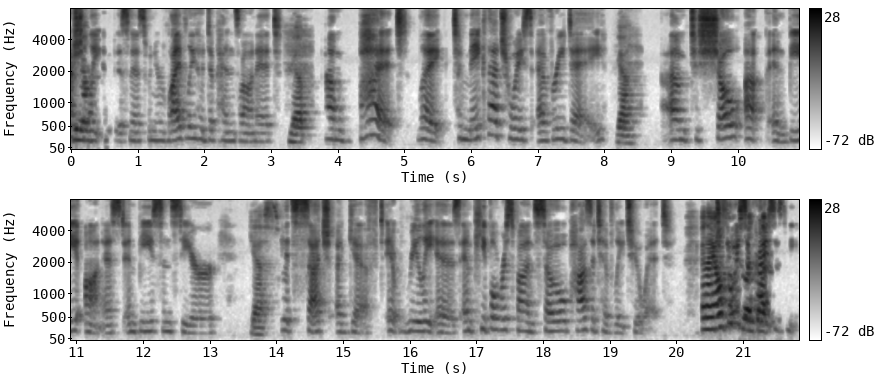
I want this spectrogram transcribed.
Yeah. especially in business when your livelihood depends on it. Yep. Um, but like to make that choice every day Yeah. um, to show up and be honest and be sincere Yes. it's such a gift it really is and people respond so positively to it And I also always feel like surprises me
